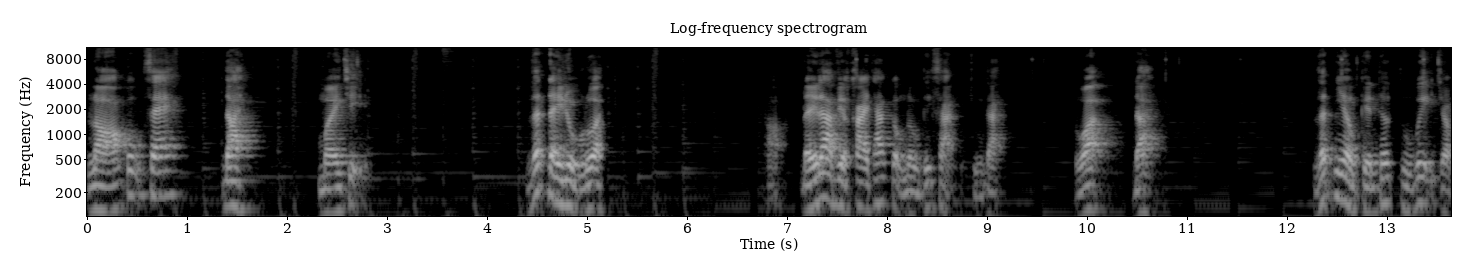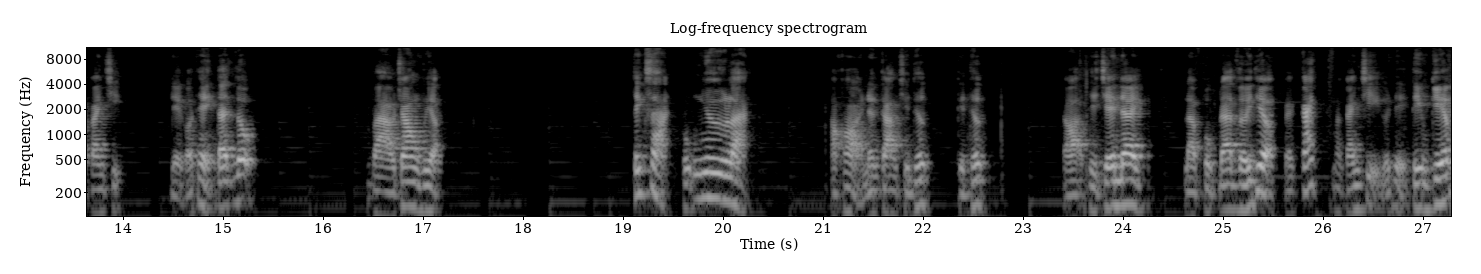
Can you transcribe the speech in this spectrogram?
nó cũng sẽ, đây, mời anh chị rất đầy đủ luôn đó. đấy là việc khai thác cộng đồng tích sản của chúng ta, đúng không ạ đây rất nhiều kiến thức thú vị cho các anh chị để có thể tận dụng vào trong việc tích sản cũng như là học hỏi nâng cao kiến thức kiến thức. Đó thì trên đây là Phục đã giới thiệu cái cách mà các anh chị có thể tìm kiếm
